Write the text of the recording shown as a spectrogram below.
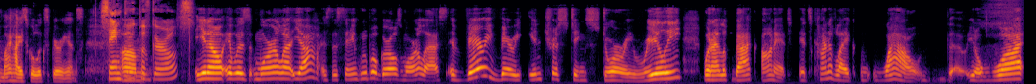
my high school experience. Same group Um, of girls? You know, it was more or less, yeah, it's the same group of girls, more or less. A very, very interesting story, really. When I look back on it, it's kind of like, wow, the, you know, what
